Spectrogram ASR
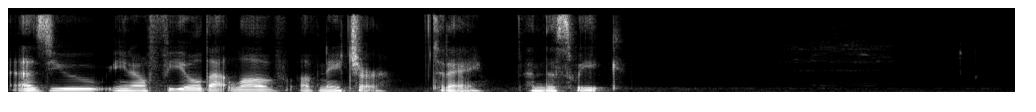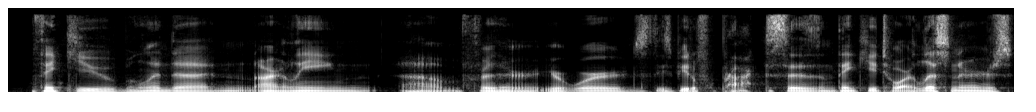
as you, you know, feel that love of nature today and this week. Thank you, Belinda and Arlene, um, for their, your words, these beautiful practices, and thank you to our listeners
